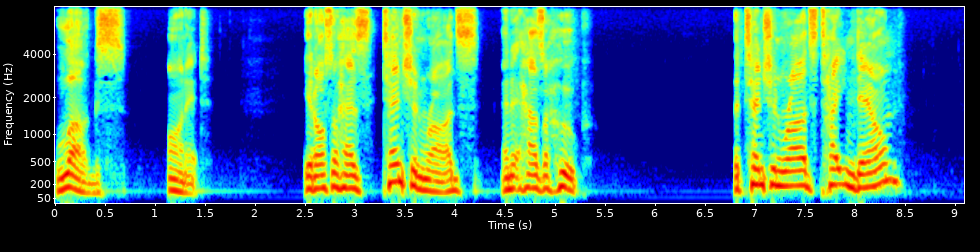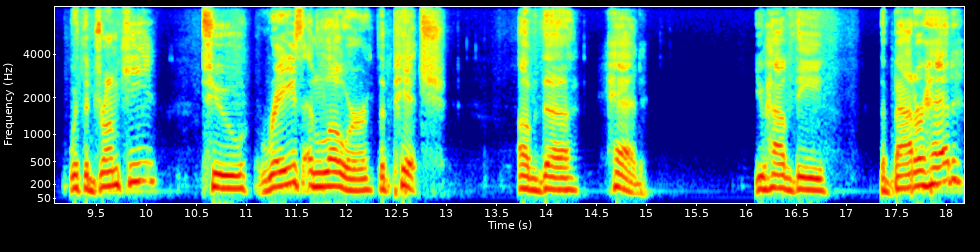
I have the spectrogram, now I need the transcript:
lugs on it. It also has tension rods and it has a hoop. The tension rods tighten down with the drum key to raise and lower the pitch of the head. You have the, the batter head,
